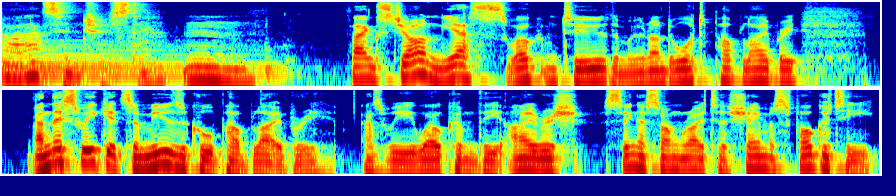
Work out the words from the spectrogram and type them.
Oh, that's interesting. Thanks, John. Yes, welcome to the Moon Underwater Pub Library. And this week it's a musical pub library as we welcome the Irish singer songwriter Seamus Fogarty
